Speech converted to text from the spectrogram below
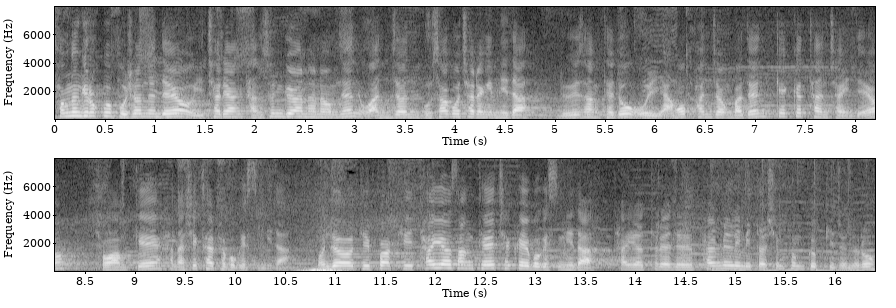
성능 기록부 보셨는데요. 이 차량 단순 교환 하나 없는 완전 무사고 차량입니다. 누유 상태도 all 양호 판정받은 깨끗한 차인데요. 저와 함께 하나씩 살펴보겠습니다. 먼저 뒷바퀴 타이어 상태 체크해 보겠습니다. 타이어 tread 8mm 신품급 기준으로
